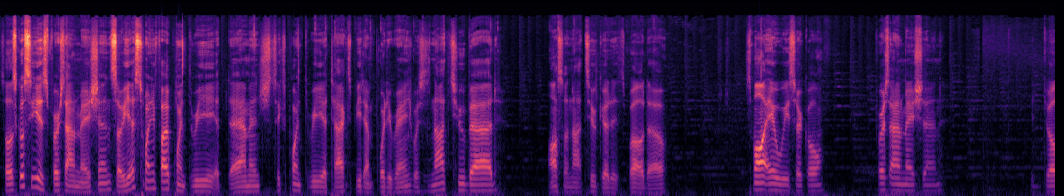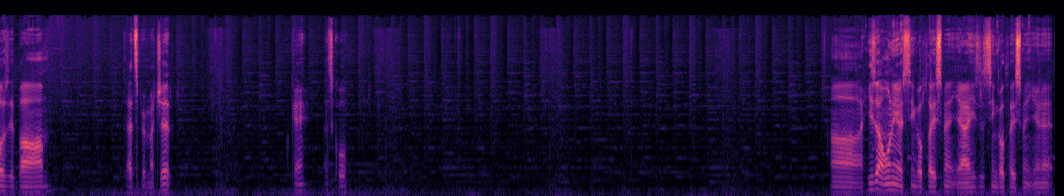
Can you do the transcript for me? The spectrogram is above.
So let's go see his first animation. So he has 25.3 damage, 6.3 attack speed, and 40 range, which is not too bad. Also not too good as well, though. Small AoE circle. First animation. He dwells a bomb. That's pretty much it. Okay, that's cool. Uh, he's only a single placement. Yeah, he's a single placement unit.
